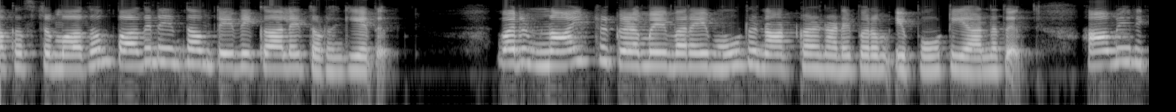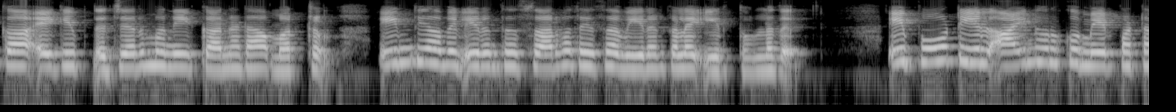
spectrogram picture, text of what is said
ஆகஸ்ட் மாதம் பதினைந்தாம் தேதி காலை தொடங்கியது. வரும் ஞாயிற்றுக்கிழமை வரை மூன்று நாட்கள் நடைபெறும் இப்போட்டியானது. அமெரிக்கா எகிப்து ஜெர்மனி கனடா மற்றும் இந்தியாவில் இருந்து சர்வதேச வீரர்களை ஈர்த்துள்ளது. இப்போட்டியில் ஐநூறுக்கும் மேற்பட்ட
